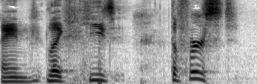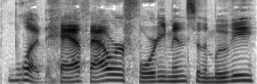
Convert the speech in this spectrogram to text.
And like he's the first what half hour, forty minutes of the movie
